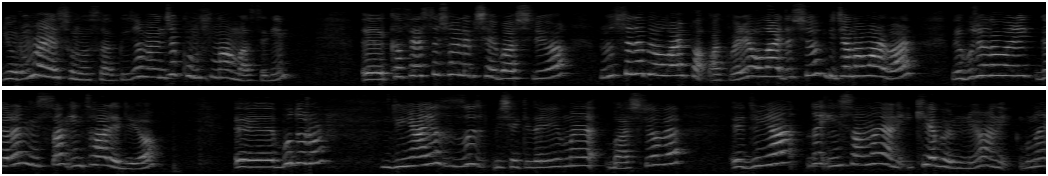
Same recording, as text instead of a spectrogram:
yorumu en sona saklayacağım. Önce konusundan bahsedeyim. E, Kafes'te şöyle bir şey başlıyor. Rusya'da bir olay patlak veriyor. Olay da şu, bir canavar var ve bu canavarı gören insan intihar ediyor. E, bu durum dünyaya hızlı bir şekilde yayılmaya başlıyor ve e, dünyada insanlar yani ikiye bölünüyor. Hani buna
